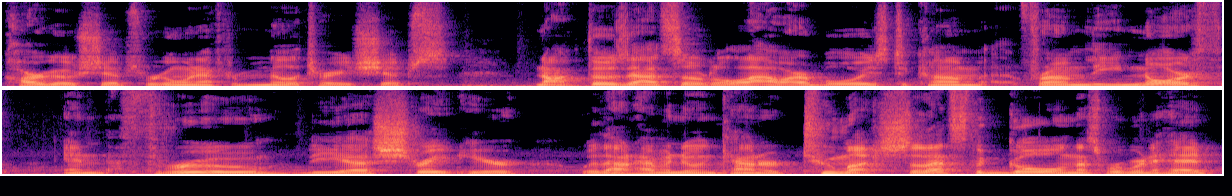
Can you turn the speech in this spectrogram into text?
cargo ships. We're going after military ships. Knock those out so it'll allow our boys to come from the north and through the uh, strait here without having to encounter too much. So that's the goal, and that's where we're going to head.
